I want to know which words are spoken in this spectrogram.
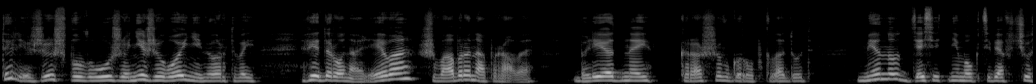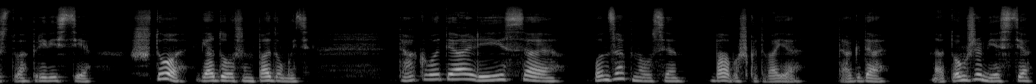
ты лежишь в луже, ни живой, ни мертвый. Ведро налево, швабра направо. Бледный, краши в гроб кладут. Минут десять не мог тебя в чувство привести. Что я должен подумать? Так вот и Алиса. Он запнулся. Бабушка твоя. Тогда. На том же месте.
